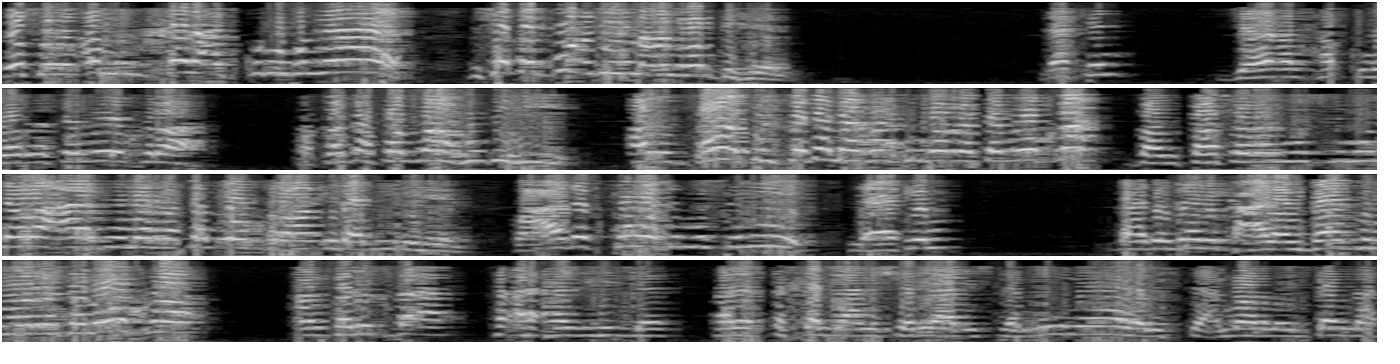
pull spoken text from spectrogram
وصل الأمر خلعت قلوب الناس بسبب بعدهم عن ربهم. لكن جاء الحق مرة أخرى فقذف الله به الباطل فدمغه مرة أخرى فانتصر المسلمون وعادوا مرة أخرى إلى دينهم وعادت قوة المسلمين. لكن بعد ذلك على الباطل مرة أخرى. عن طريق بقى هذه هذا التخلي عن الشريعة الإسلامية والاستعمار ما يسمى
